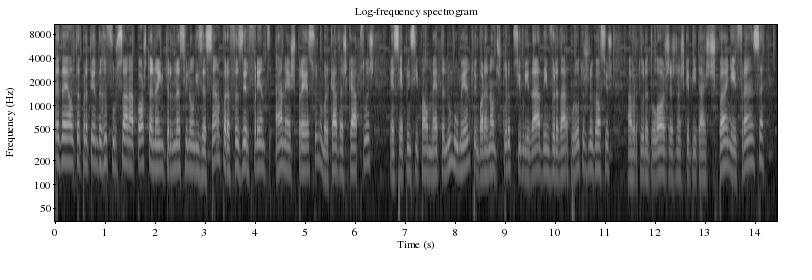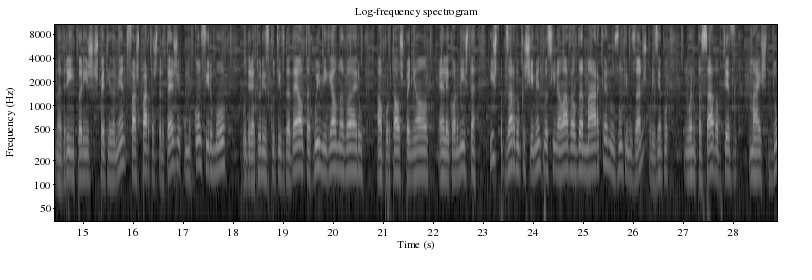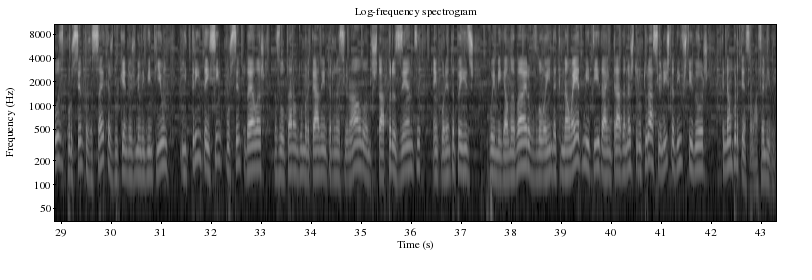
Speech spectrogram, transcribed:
A Delta pretende reforçar a aposta na internacionalização para fazer frente à Nespresso no mercado das cápsulas. Essa é a principal meta no momento, embora não descura a possibilidade de enveredar por outros negócios. A abertura de lojas nas capitais de Espanha e França, Madrid e Paris, respectivamente, faz parte da estratégia, como confirmou o diretor executivo da Delta, Rui Miguel Naveiro, ao portal espanhol El Economista. Isto apesar do crescimento assinalável da marca nos últimos anos. Por exemplo, no ano passado obteve mais 12% de receita receitas do que em 2021 e 35% delas resultaram do mercado internacional, onde está presente em 40 países. Rui Miguel Nabeiro revelou ainda que não é admitida a entrada na estrutura acionista de investidores que não pertençam à família.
